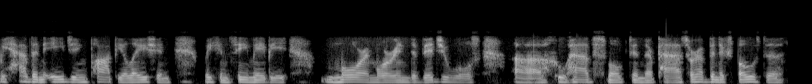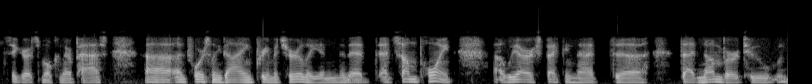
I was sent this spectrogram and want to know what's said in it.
we have an aging population, we can see maybe more and more individuals uh, who have smoked in their past or have been exposed to cigarette smoke in their past, uh, unfortunately dying prematurely. And at, at some point, uh, we are expecting that uh, that number to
